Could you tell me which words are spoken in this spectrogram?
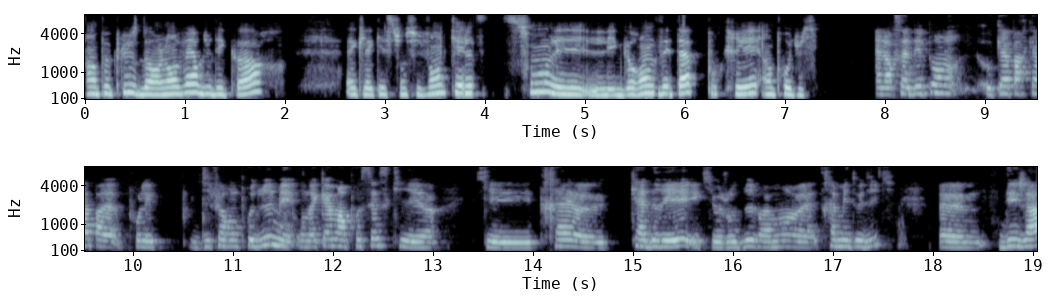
un peu plus dans l'envers du décor, avec la question suivante, quelles sont les, les grandes étapes pour créer un produit? Alors ça dépend au cas par cas pour les différents produits, mais on a quand même un process qui est, euh, qui est très cadré et qui est aujourd'hui vraiment très méthodique. déjà,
